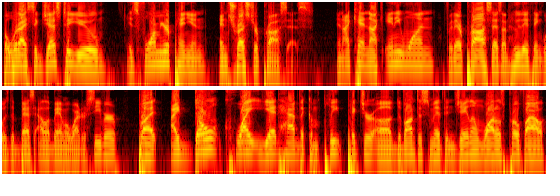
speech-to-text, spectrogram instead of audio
But what I suggest to you is form your opinion and trust your process. And I can't knock anyone for their process on who they think was the best Alabama wide receiver but I don't quite yet have the complete picture of Devonta Smith and Jaylen Waddle's profile,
